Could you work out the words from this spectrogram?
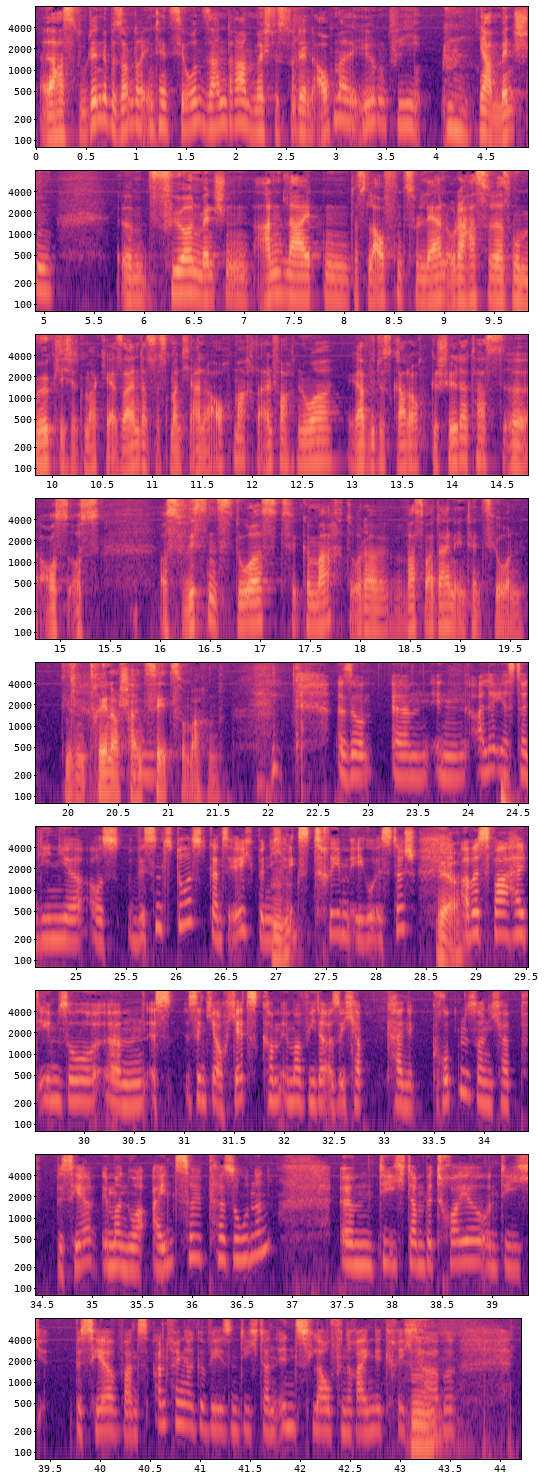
Äh, hast du denn eine besondere Intention, Sandra? Möchtest du denn auch mal irgendwie ja, Menschen ähm, führen, Menschen anleiten, das Laufen zu lernen? Oder hast du das womöglich, das mag ja sein, dass das manch einer auch macht, einfach nur, ja, wie du es gerade auch geschildert hast, äh, aus, aus aus Wissensdurst gemacht oder was war deine Intention, diesen Trainerschein ähm, C zu machen? Also ähm, in allererster Linie aus Wissensdurst, ganz ehrlich, bin ich extrem egoistisch. Ja. Aber es war halt eben so, ähm, es sind ja auch jetzt, kommen immer wieder, also ich habe keine Gruppen, sondern ich habe bisher immer nur Einzelpersonen, ähm, die ich dann betreue und die ich bisher waren es Anfänger gewesen, die ich dann ins Laufen reingekriegt habe.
